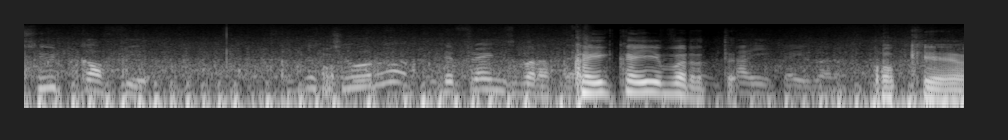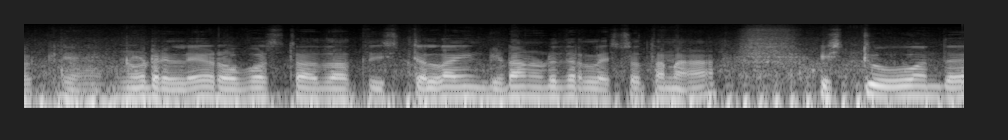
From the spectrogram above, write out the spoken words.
ಸ್ವೀಟ್ ಕಾಫಿ ಇದು ಚೂರು ಡಿಫ್ರೆನ್ಸ್ ಬರುತ್ತೆ. ಕೈ ಕೈ ಬರುತ್ತೆ. ಕೈ ಕೈ ಬರುತ್ತೆ. Okay okay. ನೋಡ್ರಿ ಇಲ್ಲಿ ರೋಬಸ್ಟ್ ಅದಾತು ಇಷ್ಟೆಲ್ಲ ಹಿಂಗೆ ಗಿಡ ನೋಡಿದ್ರಲ್ಲ ಎಷ್ಟೊತ್ತನ? ಇಷ್ಟು ಒಂದು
